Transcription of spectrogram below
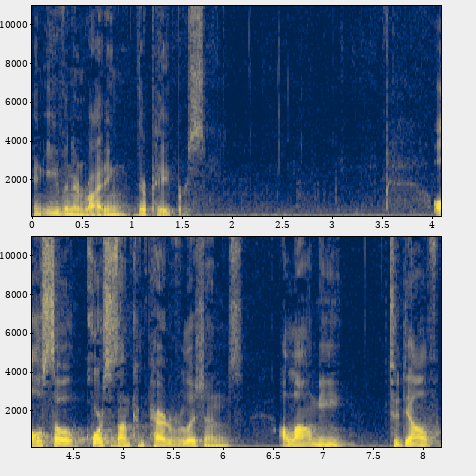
and even in writing their papers. Also, courses on comparative religions allow me to delve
